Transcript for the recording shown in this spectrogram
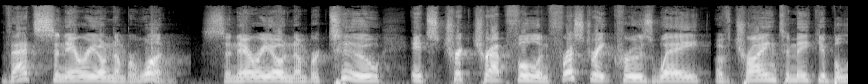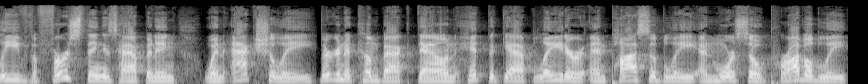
That's scenario number one. Scenario number two, it's trick, trap, fool, and frustrate crew's way of trying to make you believe the first thing is happening when actually they're going to come back down, hit the gap later, and possibly, and more so probably,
